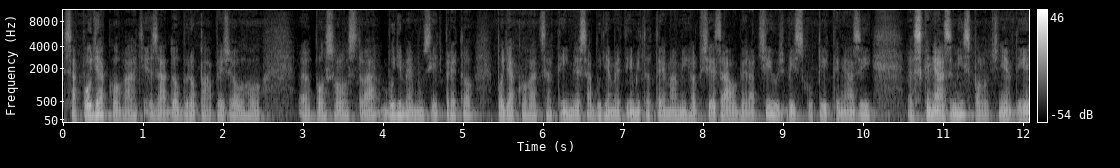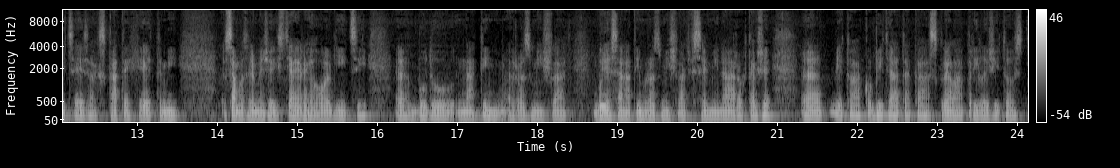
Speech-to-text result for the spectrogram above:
sa poďakovať za dobro pápežovho posolstva. Budeme musieť preto poďakovať sa tým, že sa budeme týmito témami hĺbšie zaoberať. Či už biskupy, kňazi, s kňazmi spoločne v diecézach, s katechétmi, Samozrejme, že iste aj reholníci e, budú nad tým rozmýšľať, bude sa nad tým rozmýšľať v seminároch. Takže e, je to akoby teda taká skvelá príležitosť e,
